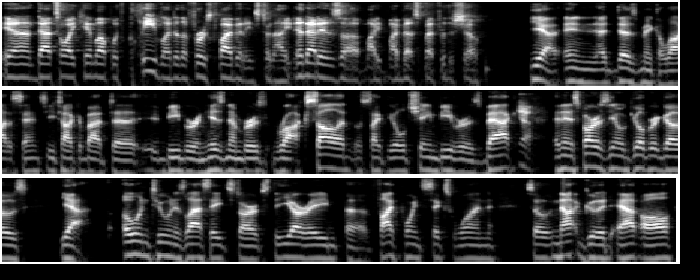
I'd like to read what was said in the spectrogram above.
and that's how I came up with Cleveland in the first five innings tonight, and that is uh, my my best bet for the show. Yeah, and that does make a lot of sense. You talk about uh, Bieber and his numbers, rock solid. Looks like the old Shane Bieber is back. Yeah. And then as far as you know, Gilbert goes, yeah, 0 2 in his last eight starts. The ERA uh, 5.61, so not good at all.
